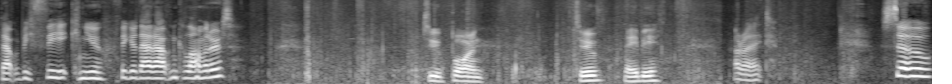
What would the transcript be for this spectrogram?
That would be feet. Can you figure that out in kilometers? 2.2, maybe. All right. So,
